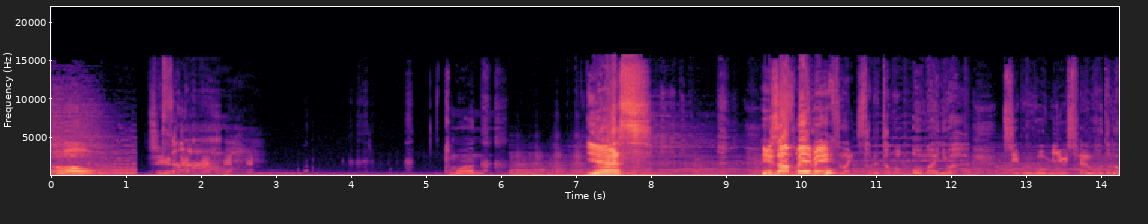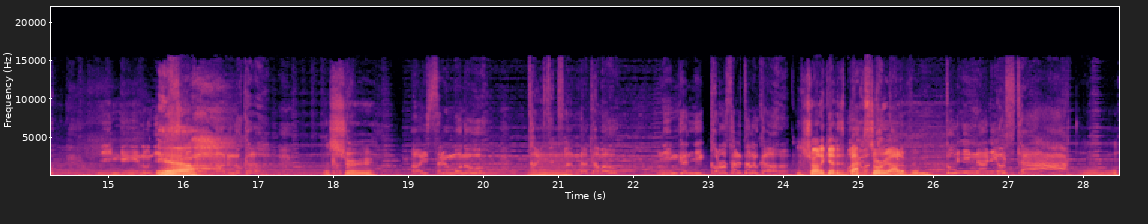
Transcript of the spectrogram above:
Oh. Come on. Yes! He's up, baby! Yeah. That's true. Mm. He's trying to get his backstory out of him. Mm.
